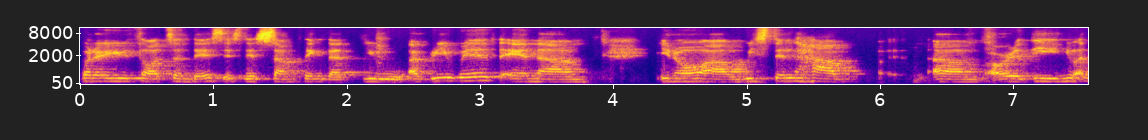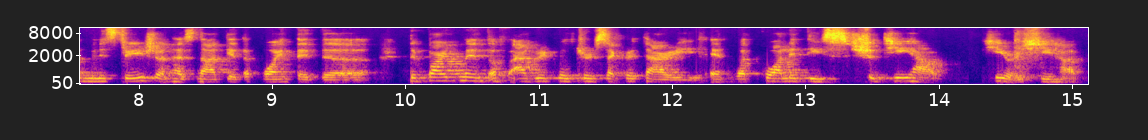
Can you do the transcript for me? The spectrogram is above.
What are your thoughts on this? Is this something that you agree with? And, um, you know, uh, we still have, um, or the new administration has not yet appointed the Department of Agriculture Secretary. And what qualities should he have, he or she have?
